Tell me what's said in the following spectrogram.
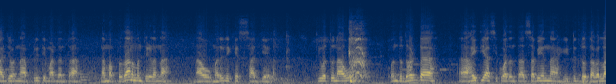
ರಾಜ್ಯವನ್ನ ಪ್ರೀತಿ ಮಾಡಿದಂಥ ನಮ್ಮ ಪ್ರಧಾನಮಂತ್ರಿಗಳನ್ನ ನಾವು ಮರೀಲಿಕ್ಕೆ ಸಾಧ್ಯ ಇಲ್ಲ. ಇವತ್ತು ನಾವು ಒಂದು ದೊಡ್ಡ ಐತಿಹಾಸಿಕವಾದಂಥ ಸಭೆಯನ್ನ ಇಟ್ಟಿದ್ದು ತಾವೆಲ್ಲ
